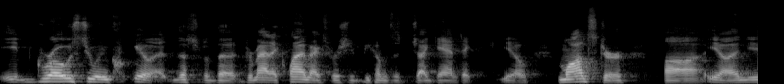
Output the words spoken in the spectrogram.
it grows to you know the sort of the dramatic climax where she becomes this gigantic you know monster uh you know and you,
